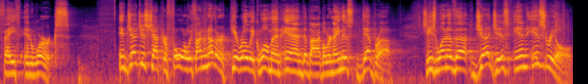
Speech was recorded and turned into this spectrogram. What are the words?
faith and works. In Judges chapter 4, we find another heroic woman in the Bible. Her name is Deborah. She's one of the judges in Israel.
